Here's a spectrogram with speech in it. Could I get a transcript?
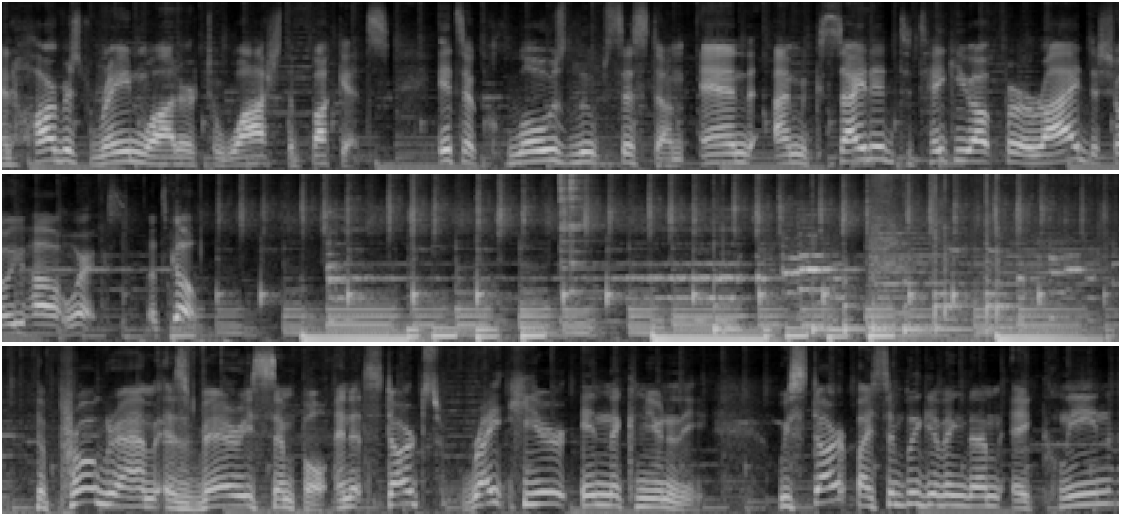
and harvest rainwater to wash the buckets. It's a closed loop system and I'm excited to take you out for a ride to show you how it works. Let's go. The program is very simple and it starts right here in the community. We start by simply giving them a clean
